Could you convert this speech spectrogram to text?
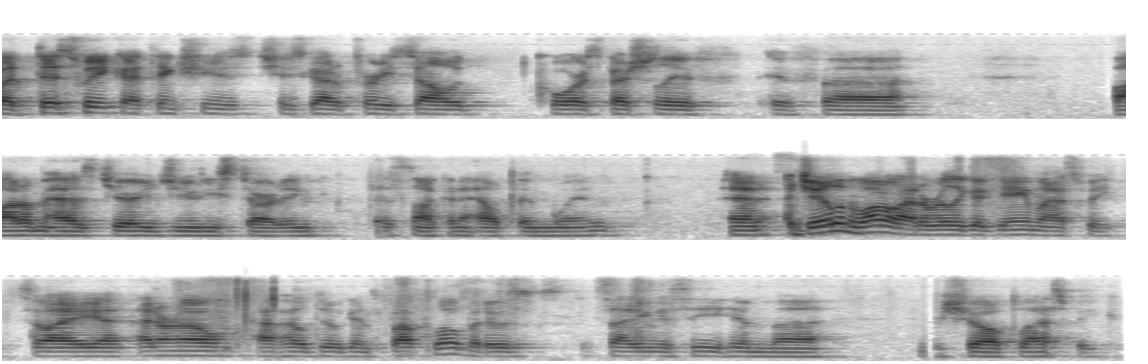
But this week, I think she's she's got a pretty solid core, especially if if uh, Bottom has Jerry Jeudy starting. That's not going to help him win. And Jaylen Waddle had a really good game last week, so I uh, I don't know how he'll do against Buffalo, but it was exciting to see him uh, show up last week.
